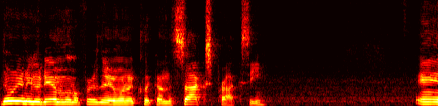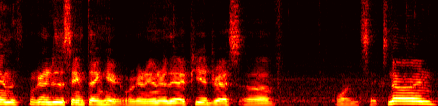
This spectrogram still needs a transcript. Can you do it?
then we're going to go down a little further and want to click on the SOCKS proxy and we're going to do the same thing here. We're going to enter the IP address of 169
